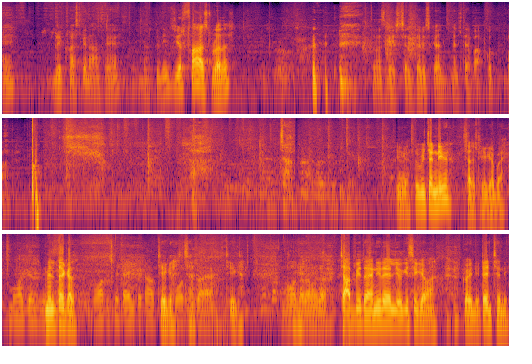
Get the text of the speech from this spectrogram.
है? ब्रेकफास्ट के नाम से है। डॉक्टर दीप्स यूर फास्ट ब्रदर तो बस गई चलते हैं इसके बाद। मिलते हैं अब आपको। बाद में। ठीक है। तू भी चंडीगढ़? चल ठीक है बाय मिलते हैं। कल। बहुत अच्छे टाइम ठीक है चल। ठीक है। बहुत ज़्यादा मज़ा। चाबी तो है नहीं रह लियो किसी के वहाँ। कोई नहीं टेंशन नहीं।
